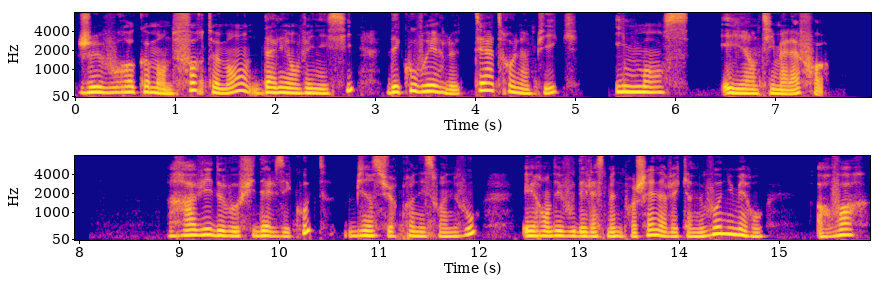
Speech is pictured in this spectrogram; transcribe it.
je vous recommande fortement d'aller en Vénétie découvrir le théâtre olympique, immense et intime à la fois. Ravi de vos fidèles écoutes, bien sûr prenez soin de vous et rendez-vous dès la semaine prochaine avec un nouveau numéro. Au revoir.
